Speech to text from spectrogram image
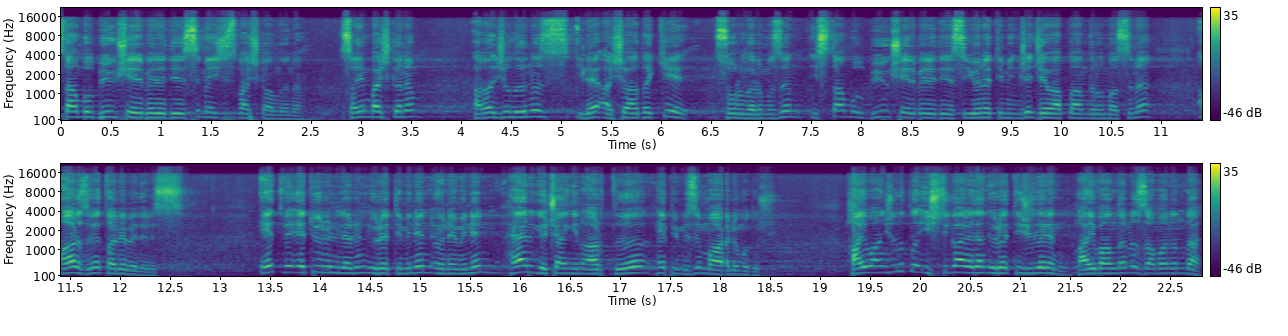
İstanbul Büyükşehir Belediyesi Meclis Başkanlığı'na. Sayın Başkanım, aracılığınız ile aşağıdaki sorularımızın İstanbul Büyükşehir Belediyesi yönetimince cevaplandırılmasını arz ve talep ederiz. Et ve et ürünlerinin üretiminin öneminin her geçen gün arttığı hepimizin malumudur. Hayvancılıkla iştigal eden üreticilerin hayvanlarını zamanında,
